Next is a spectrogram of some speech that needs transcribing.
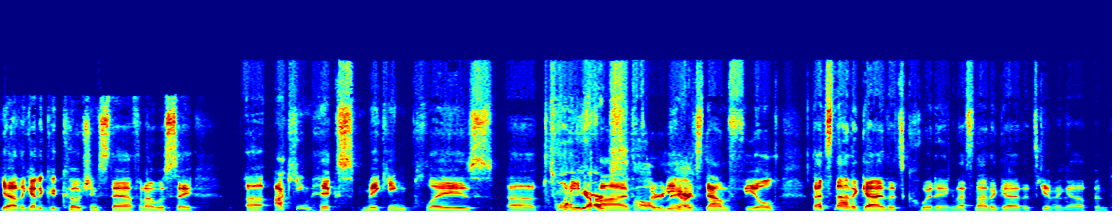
Yeah, they got a good coaching staff. And I would say, uh, Akiem Hicks making plays uh, 20 yards. 25, Oh, 30 yards downfield. That's not a guy that's quitting. That's not a guy that's giving up. And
